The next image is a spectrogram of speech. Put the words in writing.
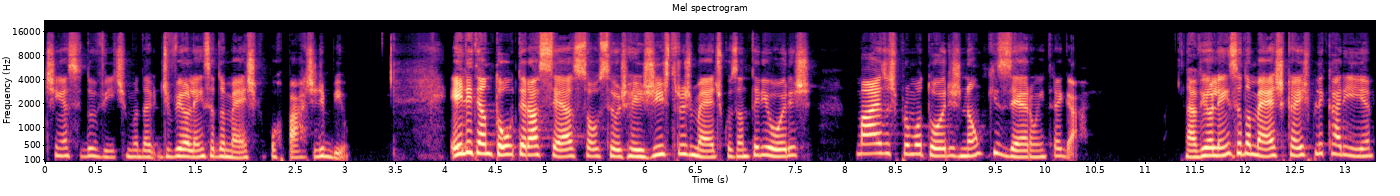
tinha sido vítima de violência doméstica por parte de Bill. Ele tentou ter acesso aos seus registros médicos anteriores, mas os promotores não quiseram entregar. A violência doméstica explicaria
